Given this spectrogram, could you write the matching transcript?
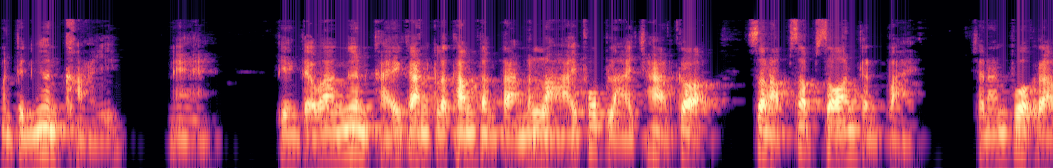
มันเป็นเงื่อนไขนะเพียงแต่ว่าเงื่อนไขการกระทำต่าง ๆ มันหลายพบหลายชาติก็สลับซับซ้อนกันไป ฉะนั้นพวกเรา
